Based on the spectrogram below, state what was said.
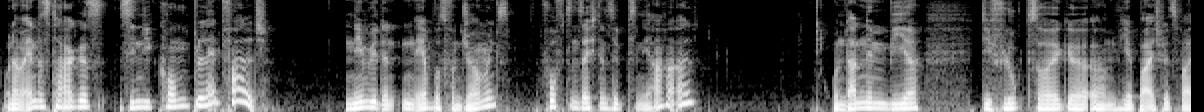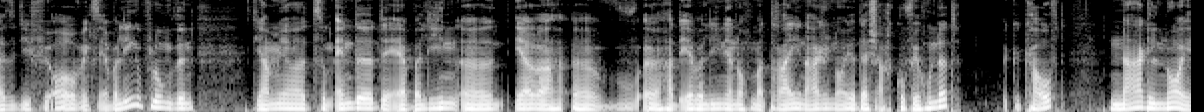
Und am Ende des Tages sind die komplett falsch. Nehmen wir den Airbus von Germix, 15, 16, 17 Jahre alt. Und dann nehmen wir die Flugzeuge, ähm, hier beispielsweise, die für Eurowings Air Berlin geflogen sind, die haben ja zum Ende der Air Berlin äh, Ära äh, äh, hat Air Berlin ja noch mal drei nagelneue Dash 8 Q400 gekauft, nagelneu,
